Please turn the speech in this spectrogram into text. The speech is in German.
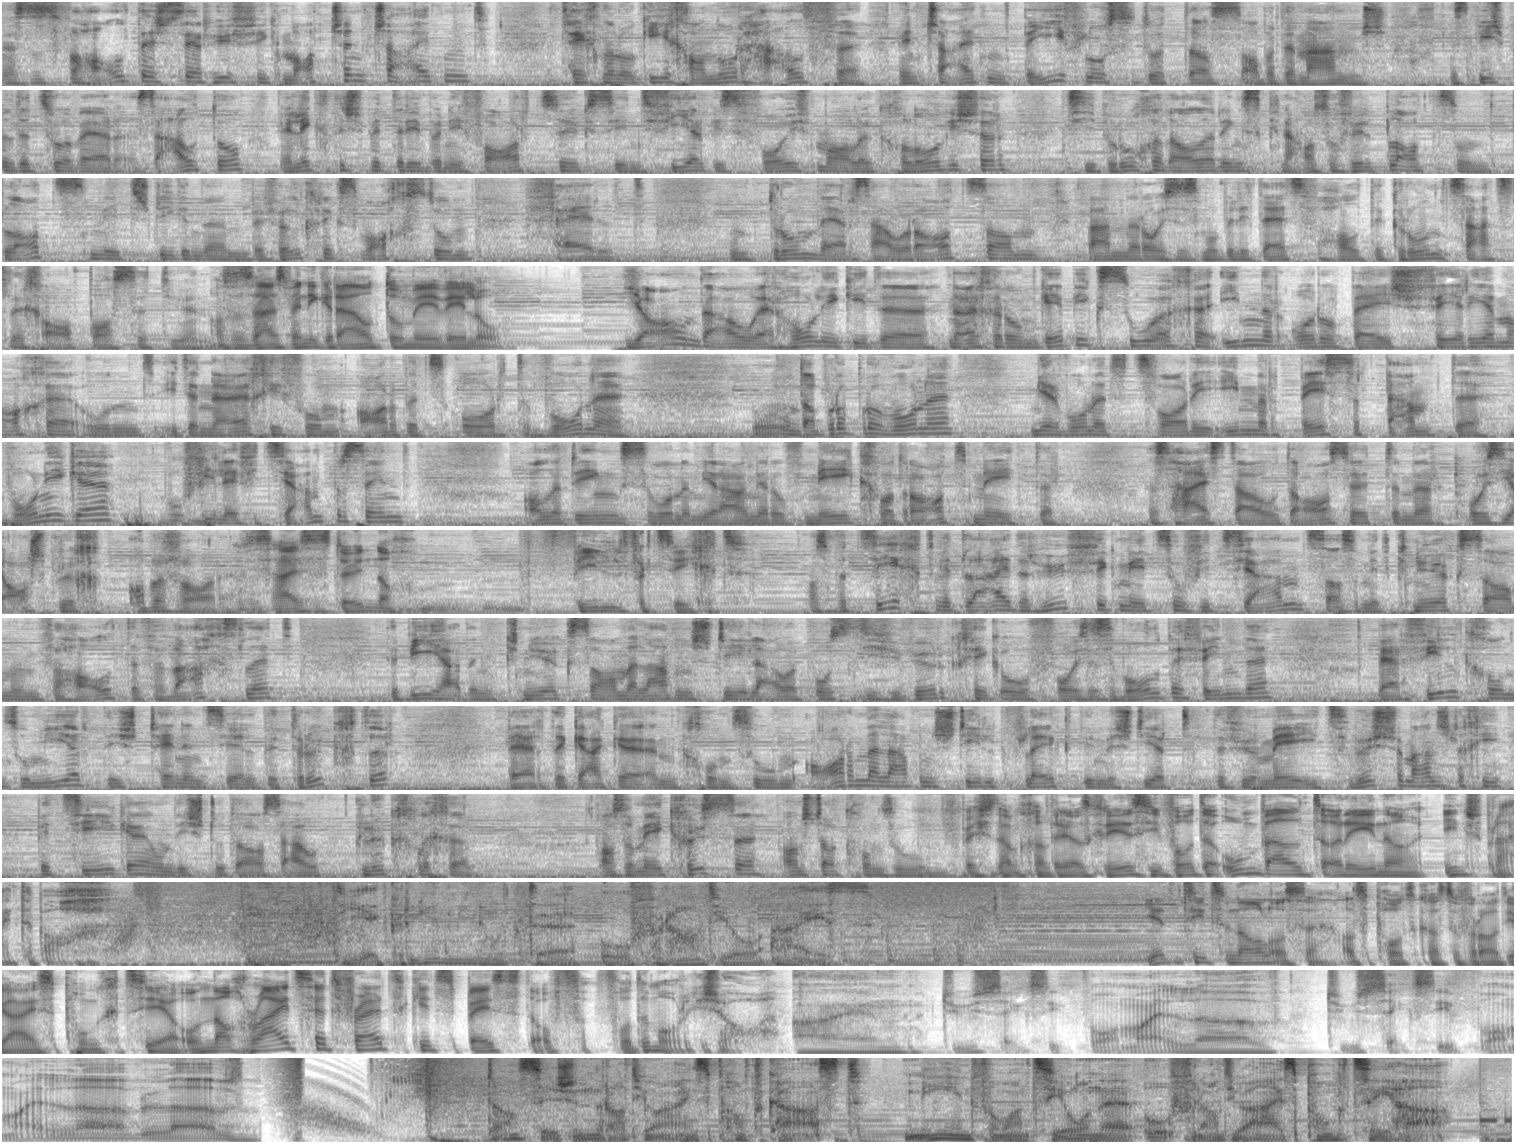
Also das Verhalten ist sehr häufig matchentscheidend. Technologie kann nur helfen. Entscheidend beeinflussen tut das aber der Mensch. Ein Beispiel dazu wäre ein Auto. Elektrisch betriebene Fahrzeuge sind vier bis fünfmal ökologischer. Sie brauchen allerdings genauso viel Platz. Und Platz mit steigendem Bevölkerungswachstum fehlt. Und darum wäre es auch ratsam, wenn wir unser Mobilitätsverhalten grundsätzlich anpassen tun. Also das heisst weniger Auto, mehr Velo. Ja, und auch Erholung in der näheren Umgebung suchen, innereuropäisch Ferien machen und in der Nähe vom Arbeitsort wohnen. Und apropos Wohnen, wir wohnen zwar in immer besser gedämmten Wohnungen, die viel effizienter sind, allerdings wohnen wir auch mehr auf mehr Quadratmeter. Das heißt auch da sollten wir unsere Ansprüche runterfahren. Also das heisst, es tönt nach viel Verzicht. Also Verzicht wird leider häufig mit Suffizienz, also mit genügsamem Verhalten verwechselt. Dabei hat ein genügsamer Lebensstil auch eine positive Wirkung auf unser Wohlbefinden. Wer viel konsumiert, ist tendenziell bedrückter. Wer dagegen einen konsumarmen Lebensstil pflegt, investiert dafür mehr in zwischenmenschliche Beziehungen und ist durch das auch glücklicher. Also mehr Küssen anstatt Konsum. Besten Dank, Andreas Krise von der Umweltarena in Spreitenbach. Die grünen Minuten auf Radio 1. Jederzeit zum Nachlesen als Podcast auf radio1.ch. Und nach Right Set Fred gibt es Best of von der Morgenshow. I'm too sexy for my love, too sexy for my love, loves. Das ist ein Radio 1 Podcast. Mehr Informationen auf radio1.ch.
